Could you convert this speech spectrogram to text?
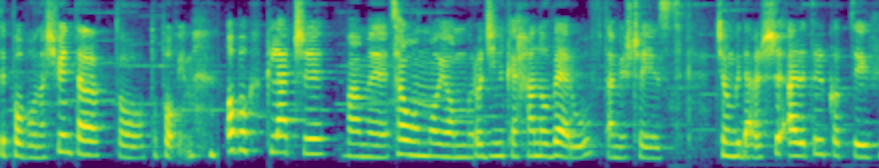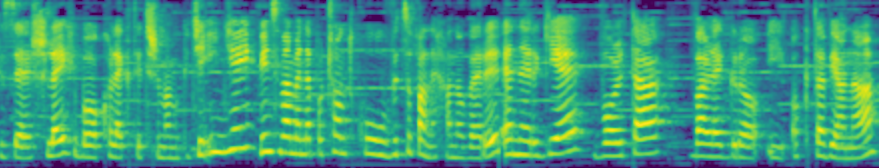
typowo na święta, to, to powiem. Obok klaczy mamy całą moją rodzinkę Hanowerów, tam jeszcze jest ciąg dalszy, ale tylko tych ze Schleich, bo kolekty trzymam gdzie indziej, więc mamy na początku wycofane Hanowery, Energię, Volta, Vallegro i Octaviana.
